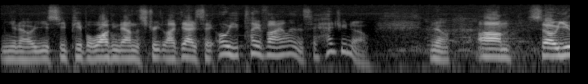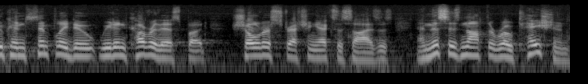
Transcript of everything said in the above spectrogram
You know, you see people walking down the street like that, you say, oh, you play violin? They say, how'd you know? You know, um, so you can simply do, we didn't cover this, but shoulder stretching exercises. And this is not the rotation.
